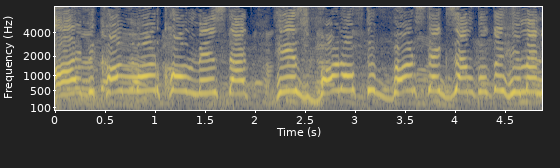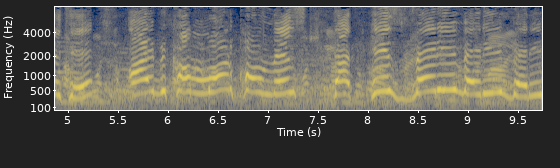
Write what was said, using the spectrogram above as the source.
I become more convinced that he is one of the worst example to humanity. I become more convinced that he is very, very, very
